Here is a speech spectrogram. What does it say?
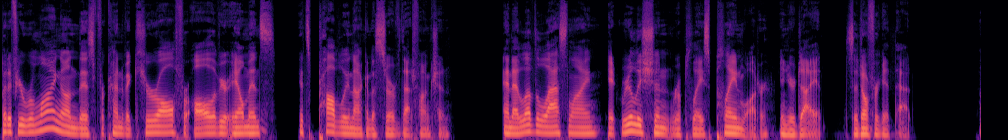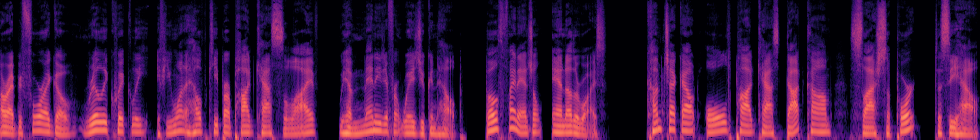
But if you're relying on this for kind of a cure all for all of your ailments, it's probably not going to serve that function. And I love the last line it really shouldn't replace plain water in your diet. So don't forget that. All right, before I go, really quickly, if you want to help keep our podcasts alive, we have many different ways you can help, both financial and otherwise. Come check out oldpodcast.com slash support to see how.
